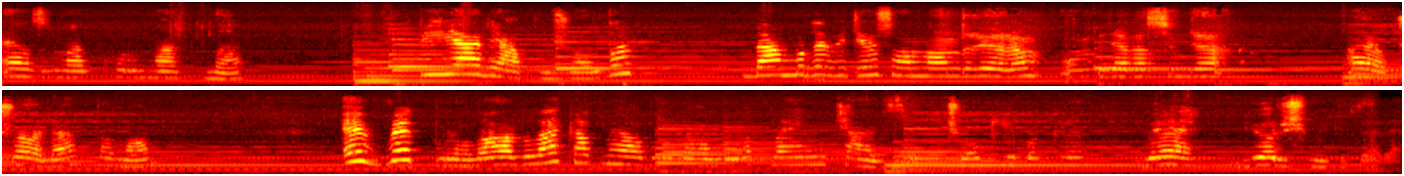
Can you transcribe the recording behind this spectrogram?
en azından korunaklı bir yer yapmış olduk. Ben burada videoyu sonlandırıyorum. 11'e basınca ha yok şöyle tamam. Evet buralar like atmayı abone olmayı unutmayın. Kendinize çok iyi bakın ve görüşmek üzere.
